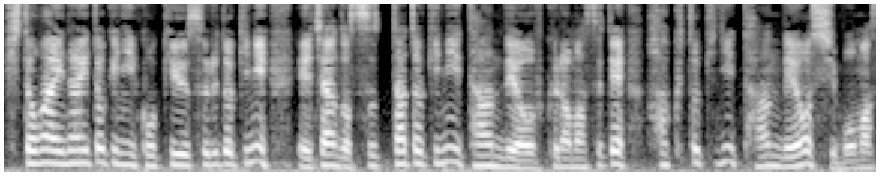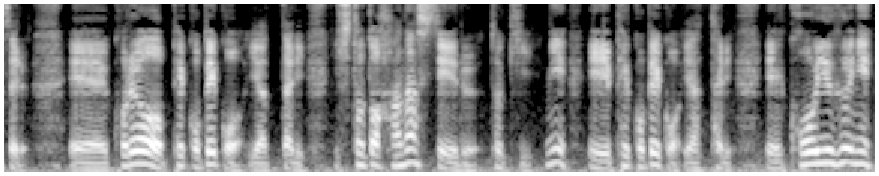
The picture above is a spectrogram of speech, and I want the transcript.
人がいない時に呼吸する時に、えー、ちゃんと吸った時に丹田を膨らませて、吐く時に丹田をしぼませる。えー、これをペコペコやったり、人と話している時に、えー、ペコペコやったり、えー、こういう風に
